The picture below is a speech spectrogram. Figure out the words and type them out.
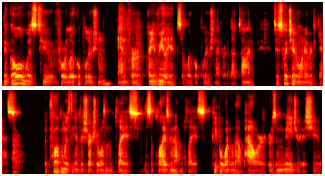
the goal was to, for local pollution and for, I mean, really it's a local pollution effort at that time, to switch everyone over to gas. The problem was the infrastructure wasn't in place, the supplies were not in place, people went without power, it was a major issue.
